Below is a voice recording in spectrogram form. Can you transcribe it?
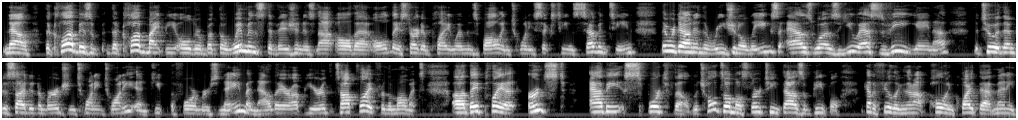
Now, the club is the club might be older, but the women's division is not all that old. They started playing women's ball in 2016-17. They were down in the regional leagues, as was USV Jena. The two of them decided to merge in 2020 and keep the former's name, and now they are up here at the top flight for the moment. Uh, they play at Ernst Abbe Sportfeld, which holds almost 13,000 people. I got a feeling they're not pulling quite that many.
